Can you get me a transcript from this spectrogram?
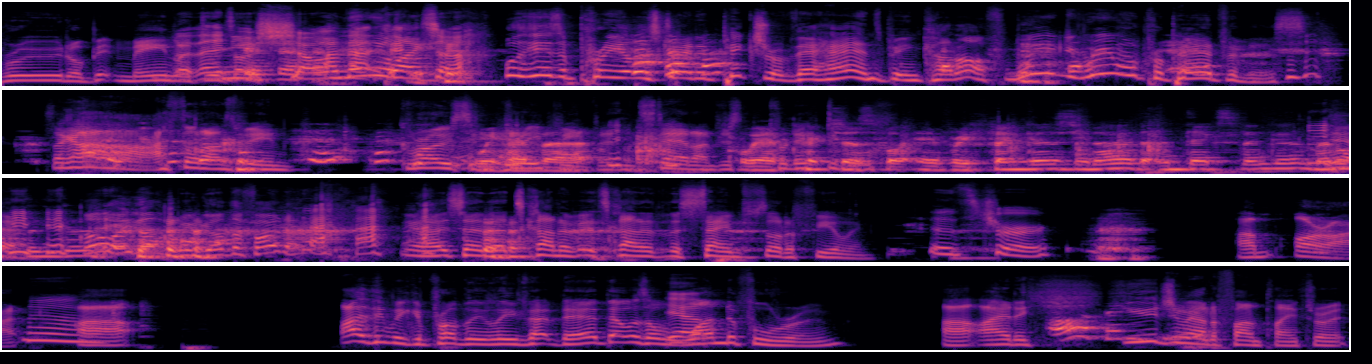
rude or a bit mean. But like, then it's you like- show them and then that you're like, picture. well, here's a pre-illustrated picture of their hands being cut off. We we were prepared for this. It's like ah, I thought I was being gross and We have, uh, but instead I'm just we have predictable. pictures for every fingers. You know, the index finger, middle Yeah. finger. Oh, we got, we got the photo. You know, so that's kind of it's kind of the same sort of feeling. It's true. Um, all right. Yeah. Uh, I think we could probably leave that there. That was a Yep. wonderful room. Uh, I had a Oh, huge you. amount of fun playing through it.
